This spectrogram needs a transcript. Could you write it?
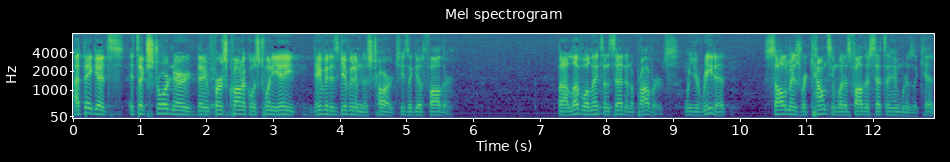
I think it's it's extraordinary that in First Chronicles 28, David is giving him this charge. He's a good father. But I love what Linton said in the Proverbs. When you read it, Solomon is recounting what his father said to him when he was a kid.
